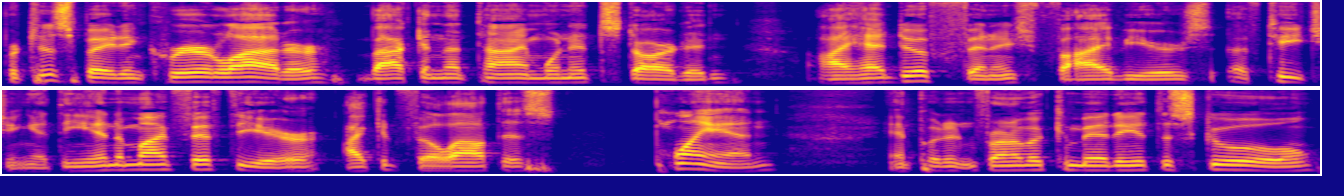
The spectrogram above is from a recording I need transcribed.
participate in Career Ladder back in the time when it started, I had to have finished five years of teaching. At the end of my fifth year, I could fill out this plan and put it in front of a committee at the school.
